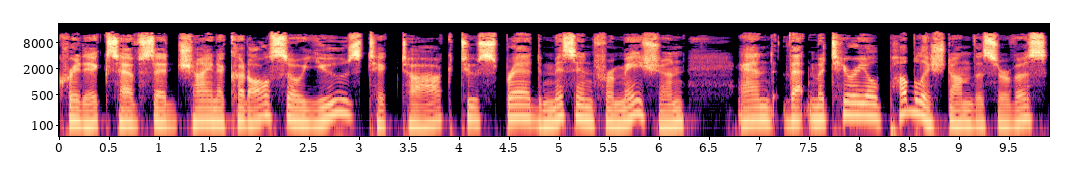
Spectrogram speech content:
Critics have said China could also use TikTok to spread misinformation and that material published on the service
